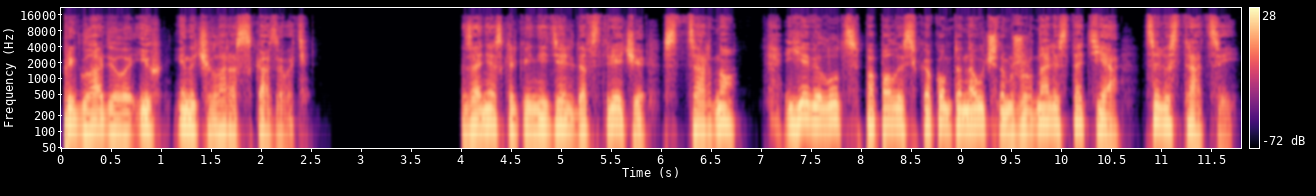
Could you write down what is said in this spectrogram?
пригладила их и начала рассказывать. За несколько недель до встречи с Царно Еве Луц попалась в каком-то научном журнале статья с иллюстрацией,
